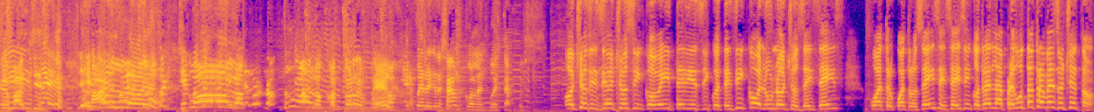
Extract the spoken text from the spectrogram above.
¡Qué mal chiste! ¡Malo! No, lo, no, tú no, lo contó re feo. Ok, pues regresamos con la encuesta, pues. 818-520-1055, el 1866-446-6653. La pregunta otra vez, Don Cheto.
